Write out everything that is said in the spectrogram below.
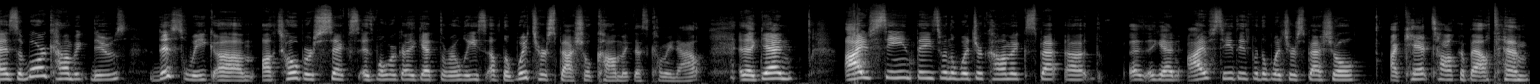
And some more comic news. This week, um, October 6th, is when we're going to get the release of the Winter special comic that's coming out. And again, I've seen things from the Winter comic. Spe- uh, again, I've seen things from the Winter special. I can't talk about them.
